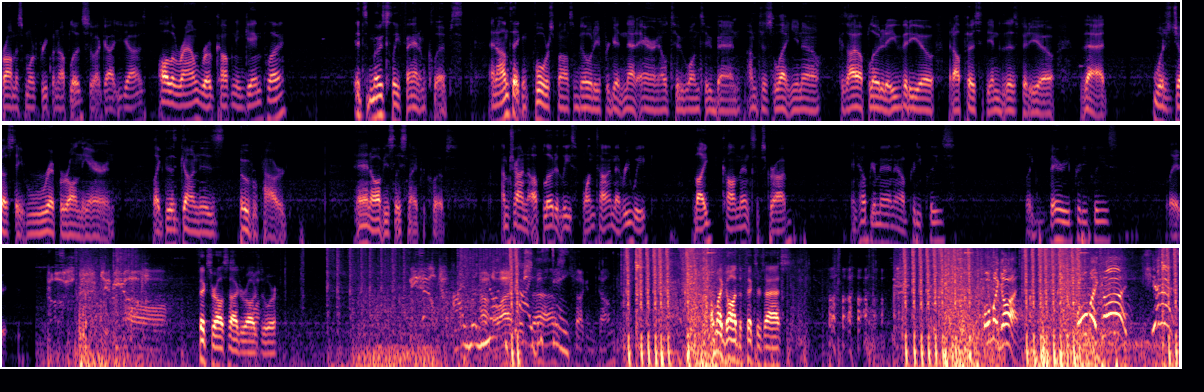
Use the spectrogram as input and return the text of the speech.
promised more frequent uploads, so I got you guys. All around Rogue Company gameplay. It's mostly Phantom clips. And I'm taking full responsibility for getting that Aaron L212 ban. I'm just letting you know. Because I uploaded a video that I'll post at the end of this video that was just a ripper on the Aaron. Like, this gun is overpowered. And obviously, sniper clips. I'm trying to upload at least one time every week. Like, comment, subscribe, and help your man out, pretty please. Like, very pretty please. Later. Fixer outside garage door. I will I don't know why I not pushed die this day. fucking dumb. Oh my god, the fixer's ass. Oh my god! Oh my god! Yes!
